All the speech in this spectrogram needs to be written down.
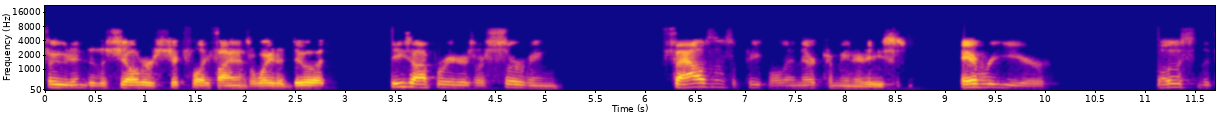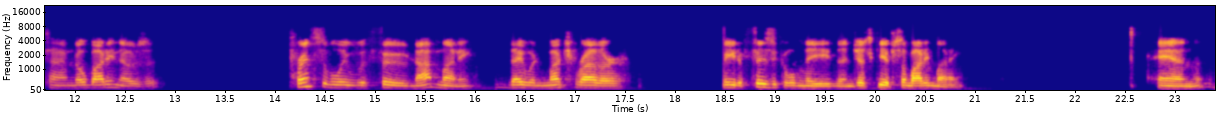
food into the shelters, Chick fil A finds a way to do it. These operators are serving thousands of people in their communities every year. Most of the time, nobody knows it. Principally with food, not money. They would much rather meet a physical need than just give somebody money. And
